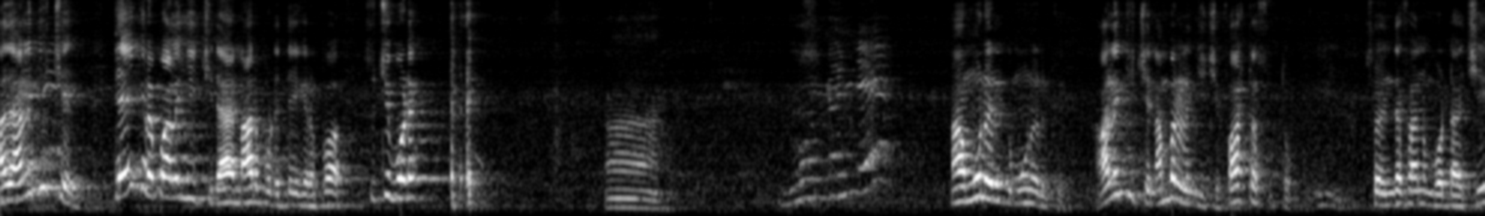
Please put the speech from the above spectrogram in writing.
அது அழிஞ்சிச்சு. தேய்க்கிறப்போ அழிஞ்சிச்சுடா நார் போட்டு தேய்க்கிறப்போ. சுவிட்ச் போடு. ஆ. மூணு இருக்குது மூணு இருக்குது அழிஞ்சிச்சு நம்பர் அழிஞ்சிச்சு ஃபாஸ்ட்டாக சுற்றும் ஸோ இந்த ஃபேனும் போட்டாச்சு.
